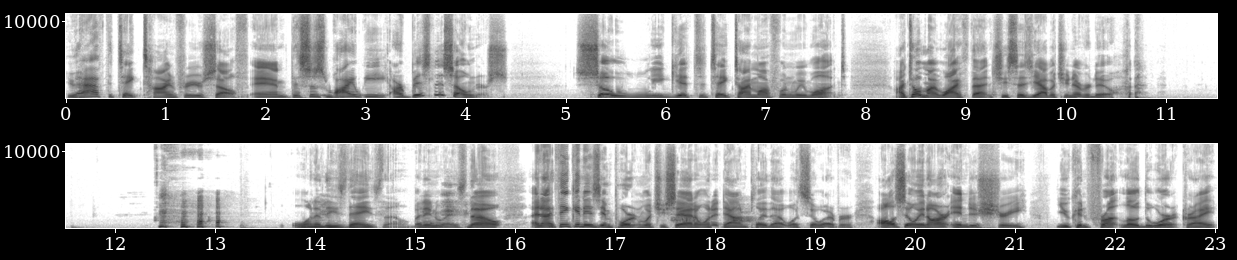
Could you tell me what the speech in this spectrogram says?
you have to take time for yourself. And this is why we are business owners so we get to take time off when we want. I told my wife that, and she says, Yeah, but you never do. One of these days, though. But, anyways, no. And I think it is important what you say. I don't want to downplay that whatsoever. Also, in our industry, you can front load the work, right?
